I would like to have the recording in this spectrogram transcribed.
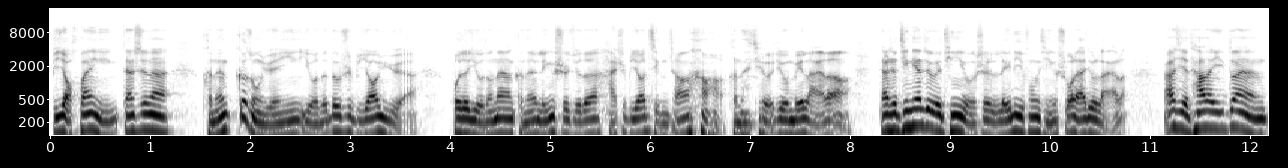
比较欢迎。但是呢，可能各种原因，有的都是比较远，或者有的呢，可能临时觉得还是比较紧张哈，可能就就没来了啊。但是今天这位听友是雷厉风行，说来就来了，而且他的一段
